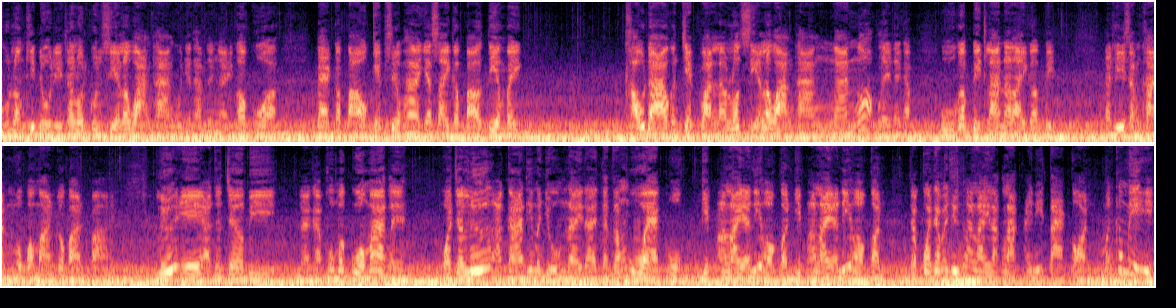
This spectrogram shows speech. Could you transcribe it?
คุณลองคิดดูดิถ้ารถคุณเสียระหว่างทางคุณจะทำยังไง ครอบครัวแบกกระเป๋า เก็บเสื้อผ้ายัดใส่กระเป๋าเตรียมไปเขาดาวกันเจ็ดวันแล้วรถเสียระหว่างทางงานงอกเลยนะครับ อู่ก็ปิดร้านอะไรก็ปิดที่สำคัญงบประมาณก็บานปลาย หรือ A อาจจะเจอ B นะครับ ผมว่ากลัวมากเลย กว่าจะลื้ออาการที่มันอยู่ข้างในได้ แต่ต้องแหวกอกหยิบอะไร อันนี้ออกก่อนหยิบอะไร อันนี้ออกก่อนแต่กว่าจะไปถึงอะไรหลักๆไอ้นี้แตกก่อน มันก็มีอีก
